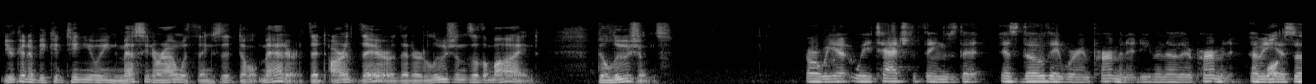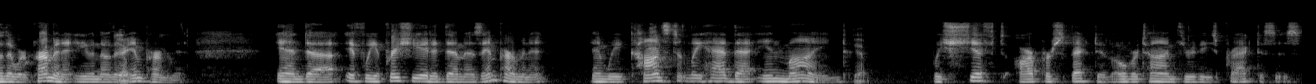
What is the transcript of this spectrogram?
you're going to be continuing messing around with things that don't matter, that aren't there, that are illusions of the mind, delusions or we we attach to things that as though they were impermanent, even though they're permanent. I mean, well, as though they were permanent, even though they're impermanent. And uh, if we appreciated them as impermanent, and we constantly had that in mind, we shift our perspective over time through these practices,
